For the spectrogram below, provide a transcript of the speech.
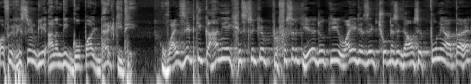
और फिर रिसेंटली आनंदी गोपाल डायरेक्ट की थी। वाइजिट की कहानी एक हिस्ट्री के प्रोफेसर की है, जो कि वाई जैसे एक छोटे से गाँव से पुणे आता है,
